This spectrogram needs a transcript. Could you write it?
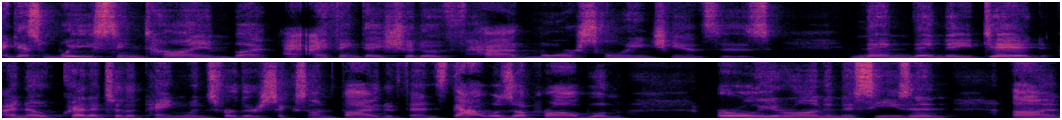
I guess, wasting time, but I, I think they should have had more scoring chances than than they did. I know credit to the Penguins for their six on five defense. That was a problem earlier on in the season. Uh,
